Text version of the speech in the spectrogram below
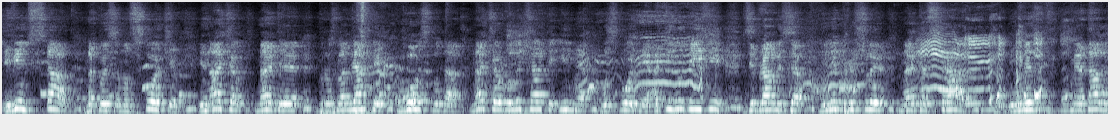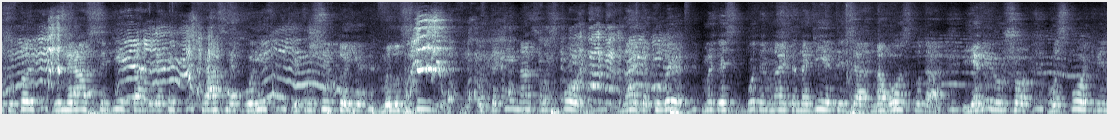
І він встав, написано, вскочив і почав, знаєте, прославляти Господа, почав величати ім'я Господнє. А ті люди, які зібралися, вони прийшли, знаєте, в страх. І вони пам'ятали, що той він не раз сидів там біля тих красних воріт і просив тої милостині. От такий наш Господь. Знаєте, коли ми десь будемо знаєте, надіятися на Господа, я вірю, що Господь Він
